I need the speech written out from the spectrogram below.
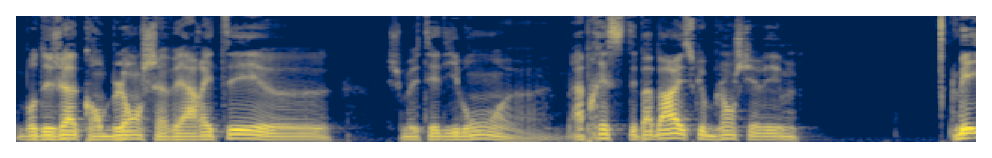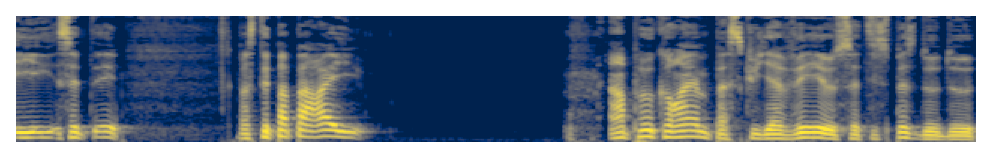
bon, déjà quand Blanche avait arrêté je m'étais dit bon. Euh, après, c'était pas pareil parce que Blanche, il y avait. Mais c'était. Enfin, c'était pas pareil. Un peu quand même parce qu'il y avait euh, cette espèce de de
